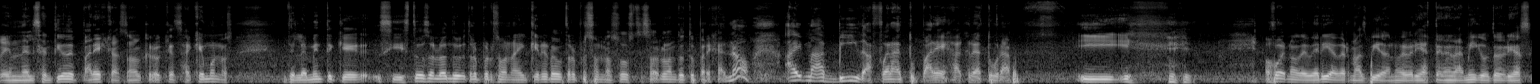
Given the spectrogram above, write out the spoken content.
en el sentido de parejas, ¿no? Creo que saquémonos de la mente que si estás hablando de otra persona y querer a otra persona, solo estás hablando de tu pareja. No, hay más vida fuera de tu pareja, criatura. Y, o bueno, debería haber más vida, no deberías tener amigos, deberías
